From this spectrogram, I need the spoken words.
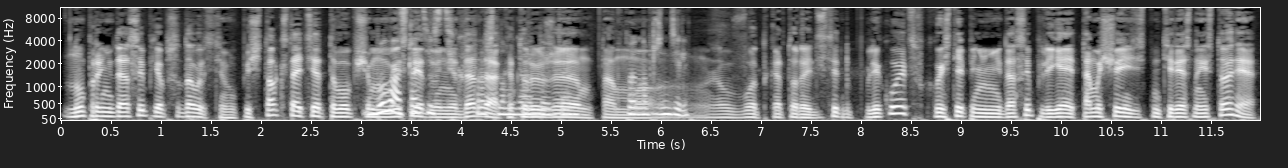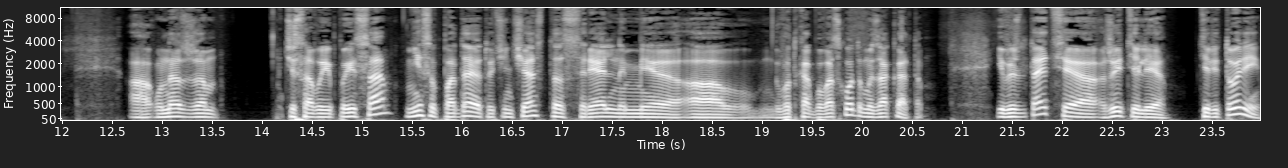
Ну, про недосып я бы с удовольствием посчитал. Кстати, это, в общем, Была исследование, да-да, которое уже да. там... Вот, которое действительно публикуется, в какой степени недосып влияет. Там еще есть интересная история. А у нас же часовые пояса не совпадают очень часто с реальными а, вот как бы восходом и закатом. И в результате жители территорий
